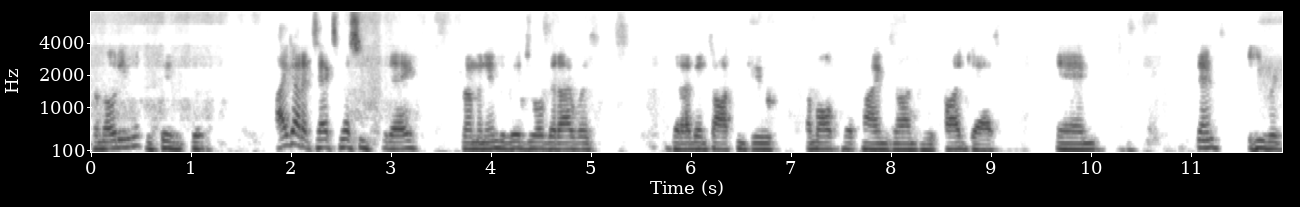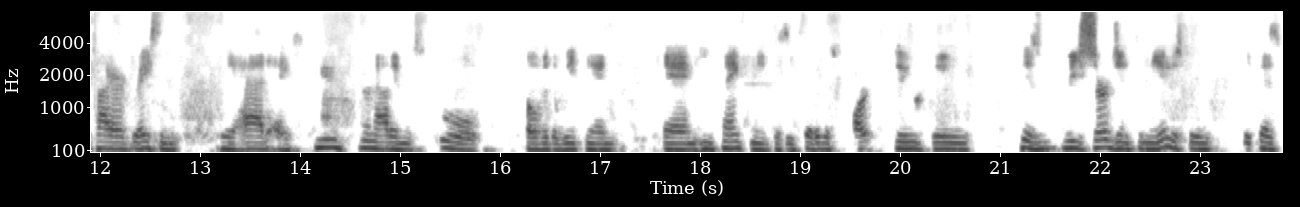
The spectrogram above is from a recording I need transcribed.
promoting it because it- I got a text message today from an individual that I was that I've been talking to multiple times on the podcast, and since he retired racing, he had a huge turnout in his school over the weekend and he thanked me because he said it was part due to his resurgence in the industry because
